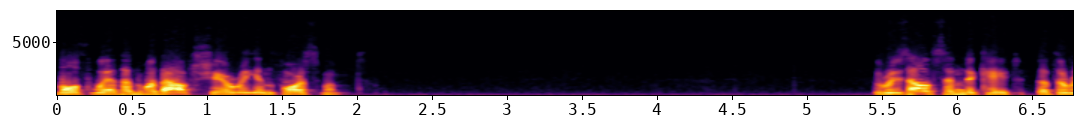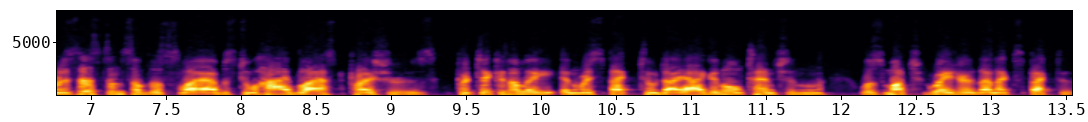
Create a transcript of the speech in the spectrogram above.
both with and without shear reinforcement. The results indicate that the resistance of the slabs to high blast pressures, particularly in respect to diagonal tension, was much greater than expected.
